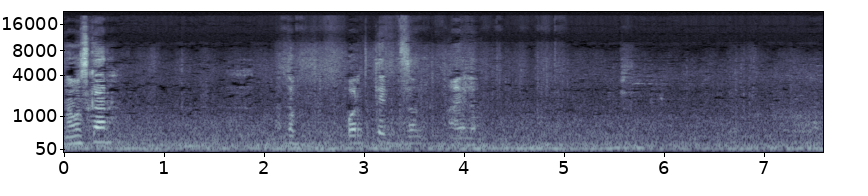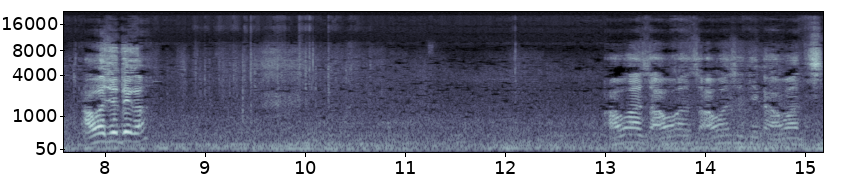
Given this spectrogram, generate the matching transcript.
नमस्कार. आता प्रत्येक जण आयला. आवाज येते का? आवाज आवाज आवाज येते का? आवाज.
